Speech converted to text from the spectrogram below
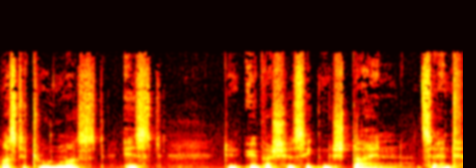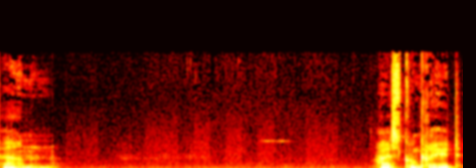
was du tun musst, ist, den überschüssigen Stein zu entfernen. Heißt konkret,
